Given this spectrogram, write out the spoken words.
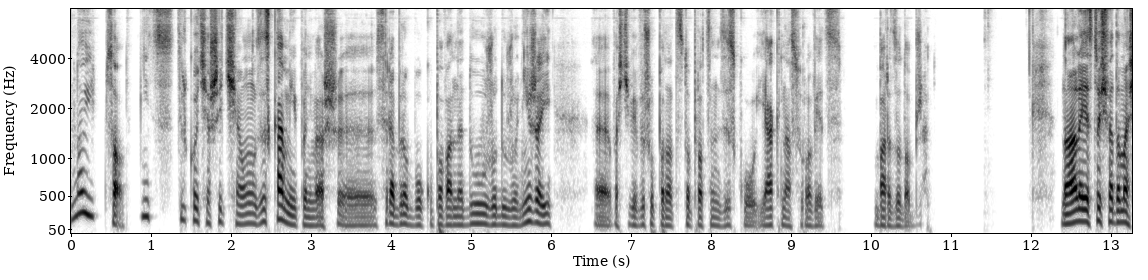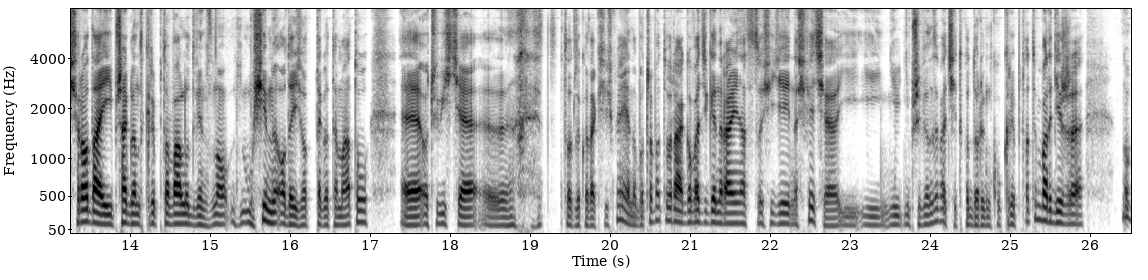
No i co? Nic, tylko cieszyć się zyskami, ponieważ srebro było kupowane dużo, dużo niżej. Właściwie wyszło ponad 100% zysku, jak na surowiec bardzo dobrze. No ale jest to świadoma środa i przegląd kryptowalut, więc no, musimy odejść od tego tematu. E, oczywiście e, to tylko tak się śmieje, no bo trzeba tu reagować generalnie na to, co się dzieje na świecie i, i nie, nie, przywiązywać się tylko do rynku krypto, tym bardziej, że no,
